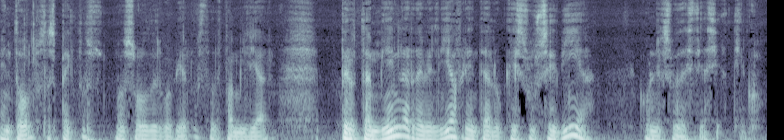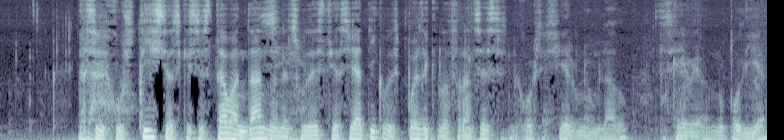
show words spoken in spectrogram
en todos los aspectos, no solo del gobierno, hasta el familiar, pero también la rebeldía frente a lo que sucedía con el sudeste asiático. Las injusticias que se estaban dando en el sudeste asiático después de que los franceses mejor se hicieron a un lado, porque no podían,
